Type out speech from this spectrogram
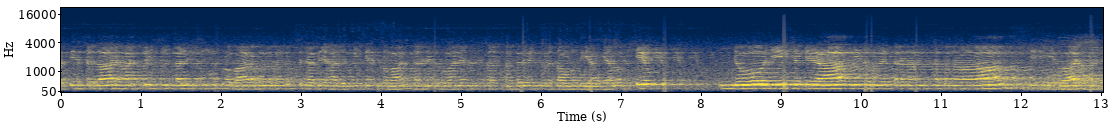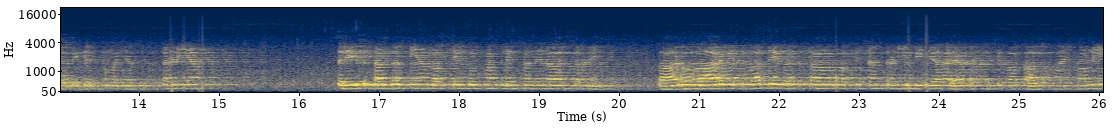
ਅਤੇ ਸਰਦਾਰ ਹਰਪ੍ਰੀਤ ਸਿੰਘ ਲਾਲੀ ਸਮੂਹ ਪਰਿਵਾਰ ਵੱਲੋਂ ਲੰਗਰ ਸਜਾ ਕੇ ਹਾਜ਼ਰ ਕੀਤੇ ਨੇ। ਪ੍ਰਵਾਨ ਕਰਨੇ ਪ੍ਰਵਾਨੇ ਵਿੱਚ ਸੰਗਤ ਵਿੱਚ ਵਰਤਾਉਣ ਦੀ ਆਗਿਆ ਬਖਸ਼ਿਓ। ਜੋ ਜੀ ਸਕੇ ਆਪ ਜੀ ਦਾ ਪਵਿੱਤਰ ਨਾਮ, ਸਤਨਾਮ। ਸ੍ਰੀ ਵਾਹਿਗੁਰੂ ਜੀ ਕੀ ਕਮਾਈਆਂ ਕਰਨੀਆਂ। ਸਰੀਰਕ ਤੰਦਰੁਸਤੀਆਂ ਬਖਸ਼ੇ, ਦੁੱਖਾਂ ਕਲੇਸ਼ਾਂ ਦੇ ਨਾਲ ਕਰਨੇ। ਕਾਰੋਬਾਰ ਵਿੱਚ ਵਾਧੇ ਬਰਕਤਾਂ ਬਖਸ਼ਿਸ਼ਾਂ ਕਰਨੀ ਬੀਜਿਆ, ਹਰਿਆ ਕਰਨ ਸੇਵਾ ਕਾਲ ਕਮਾਈ ਪਾਉਣੀ।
